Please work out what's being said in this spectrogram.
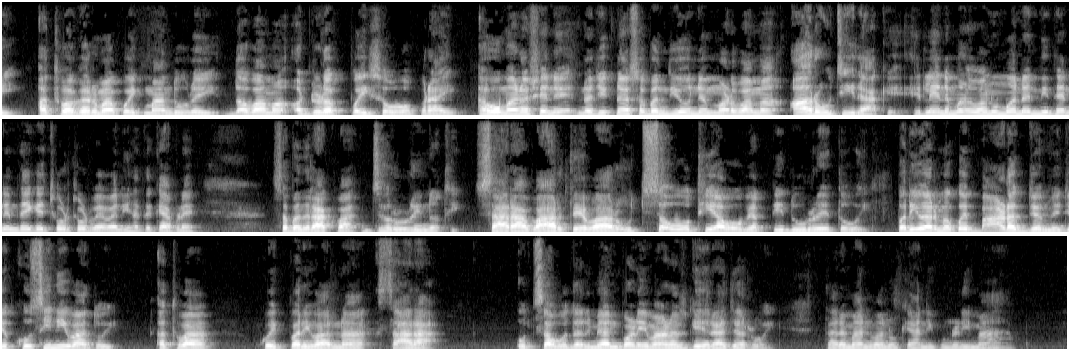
અથવા ઘરમાં કોઈક માંદું રહે દવામાં અઢળક પૈસો વપરાય, આવો માણસ છે ને નજીકના સંબંધીઓને મળવામાં અરુચિ રાખે. એટલે એને મળવાનું મન જ નહીં થાય એમ થાય કે છોડ છોડ વહેવાની સાથે કે આપણે સંબંધ રાખવા જરૂરી નથી. સારા વાર, તહેવાર, ઉત્સવોથી આવો વ્યક્તિ દૂર રહેતો હોય. પરિવારમાં કોઈ બાળક જન્મે જે ખુશીની વાત હોય અથવા કોઈક પરિવારના સારા ઉત્સવો દરમિયાન પણ એ માણસ ગેરહાજર હોય. ત્યારે માનવાનું કે આની કુંડળીમાં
